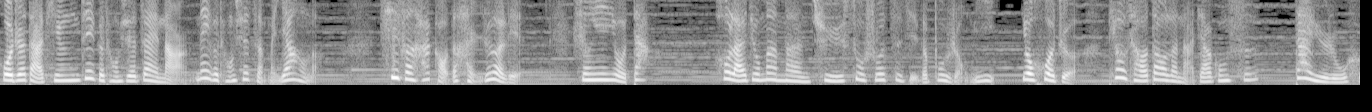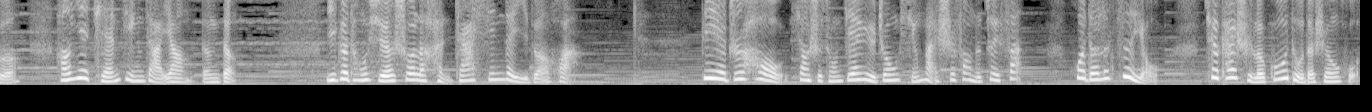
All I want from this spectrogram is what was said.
或者打听这个同学在哪儿，那个同学怎么样了，气氛还搞得很热烈，声音又大。后来就慢慢去诉说自己的不容易，又或者跳槽到了哪家公司，待遇如何，行业前景咋样等等。一个同学说了很扎心的一段话：毕业之后像是从监狱中刑满释放的罪犯，获得了自由，却开始了孤独的生活。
